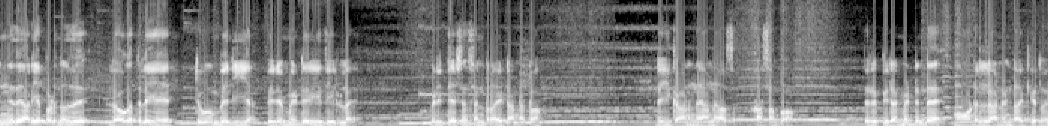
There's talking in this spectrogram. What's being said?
ഇന്നിത് അറിയപ്പെടുന്നത് ലോകത്തിലെ ഏറ്റവും വലിയ പിരമിഡ് രീതിയിലുള്ള മെഡിറ്റേഷൻ സെന്റർ ആയിട്ടാണ് കേട്ടോ. ഈ കാണുന്നതാണ് ആ സംഭവം. ഇതൊരു പിരമിഡിന്റെ മോഡലിലാണ് ഉണ്ടാക്കിയത്.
